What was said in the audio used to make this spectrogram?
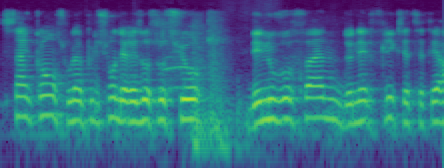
5 ans, sous l'impulsion des réseaux sociaux, des nouveaux fans de Netflix, etc.,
